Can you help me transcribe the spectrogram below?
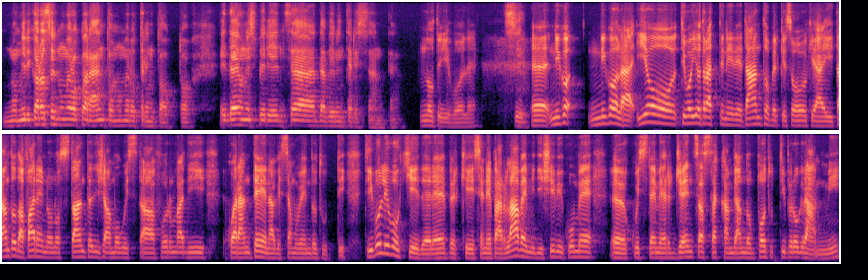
Non mi ricordo se è il numero 40 o il numero 38 ed è un'esperienza davvero interessante. Notevole. Sì. Eh, Nico, Nicola, io ti voglio trattenere tanto perché so che hai tanto da fare nonostante, diciamo, questa forma di quarantena che stiamo vivendo tutti. Ti volevo chiedere, perché se ne parlava e mi dicevi come eh, questa emergenza sta cambiando un po' tutti i programmi,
